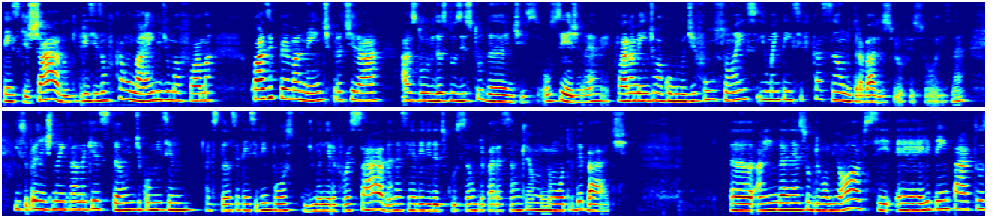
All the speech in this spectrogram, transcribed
têm se queixado que precisam ficar online de uma forma quase permanente para tirar as dúvidas dos estudantes, ou seja, né, é claramente um acúmulo de funções e uma intensificação do trabalho dos professores. Né? Isso para a gente não entrar na questão de como o ensino à distância tem sido imposto de maneira forçada, né, sem a devida discussão, preparação, que é um, um outro debate. Uh, ainda né, sobre o home office, é, ele tem impactos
